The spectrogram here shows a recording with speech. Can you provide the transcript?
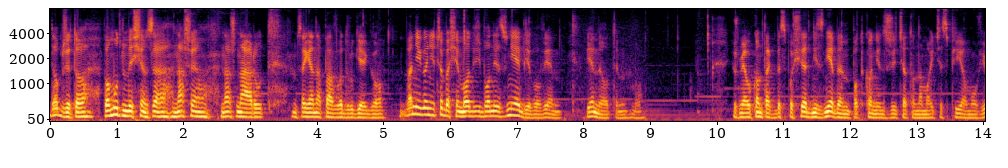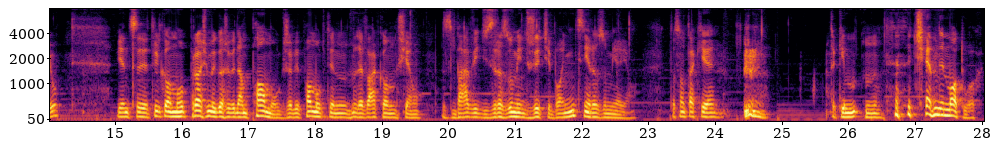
Dobrze, to pomódlmy się za nasze, nasz naród, za Jana Pawła II. Dla niego nie trzeba się modlić, bo on jest w niebie, bo wiem, wiemy o tym, bo już miał kontakt bezpośredni z niebem pod koniec życia, to nam ojciec Pio mówił. Więc y, tylko mu prośmy go, żeby nam pomógł, żeby pomógł tym lewakom się zbawić, zrozumieć życie, bo oni nic nie rozumieją. To są takie taki mm, ciemny motłoch,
